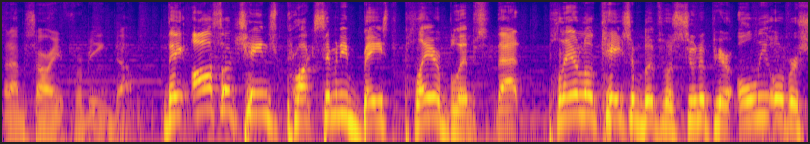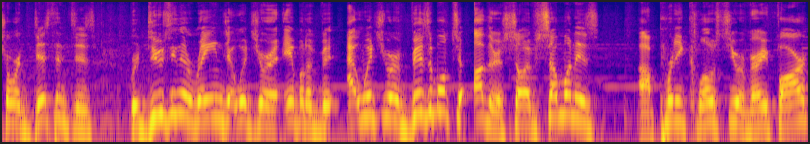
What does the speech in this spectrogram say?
but I'm sorry for being dumb. They also changed proximity-based player blips that Player location blips will soon appear only over short distances, reducing the range at which you are able to at which you are visible to others. So if someone is uh, pretty close to you or very far,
